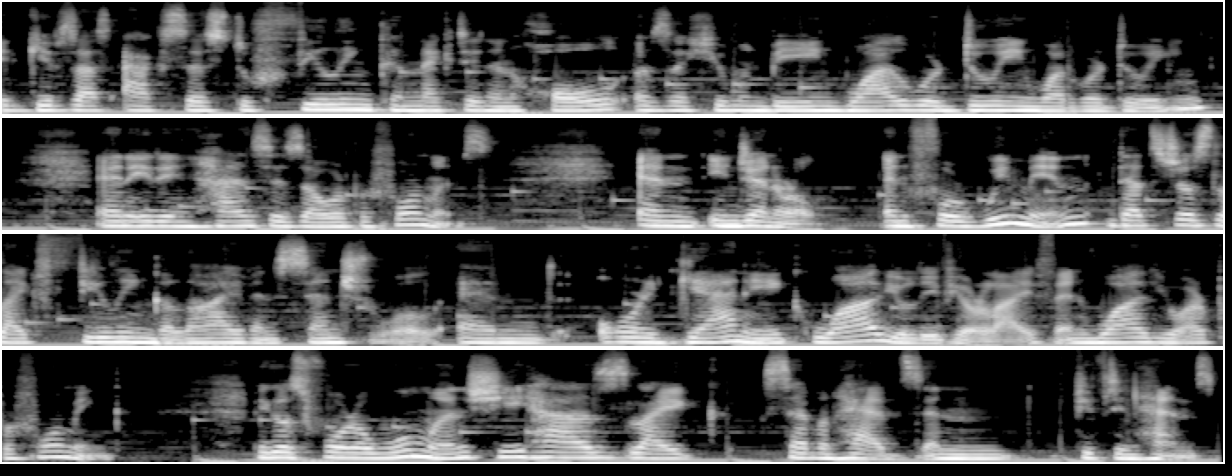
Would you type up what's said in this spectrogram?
It gives us access to feeling connected and whole as a human being while we're doing what we're doing. And it enhances our performance and in general. And for women, that's just like feeling alive and sensual and organic while you live your life and while you are performing. Because for a woman, she has like seven heads and 15 hands.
